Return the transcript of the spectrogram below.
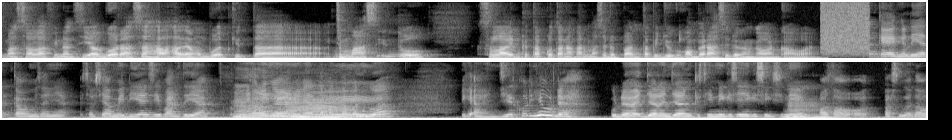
masalah finansial gua rasa hal-hal yang membuat kita cemas itu selain ketakutan akan masa depan tapi juga komparasi dengan kawan-kawan kayak ngelihat kalau misalnya sosial media sih pasti ya. Hmm. Kalau kayak ngeliat teman-teman gue, ih anjir kok dia udah udah jalan-jalan ke sini ke sini ke sini sini. Hmm. Oh tahu pas gue tahu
